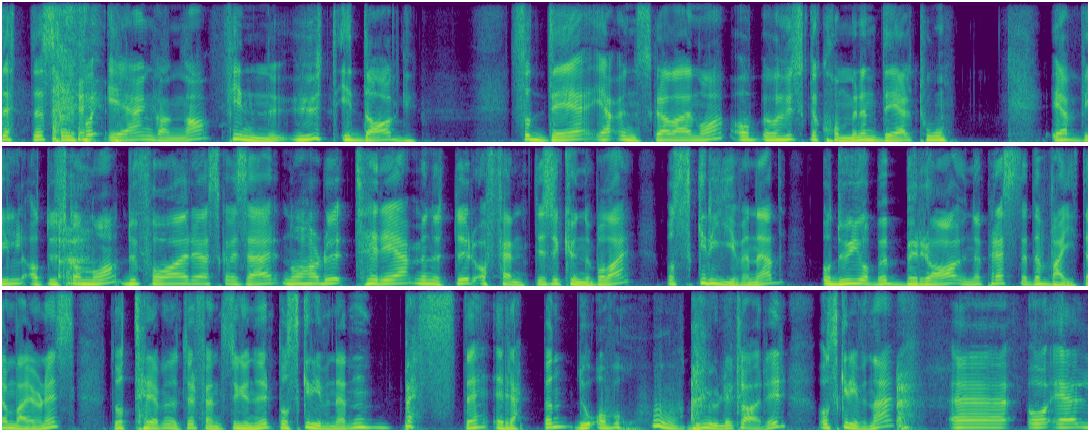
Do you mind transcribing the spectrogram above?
Dette skal vi for en gang av finne ut i dag. Så det jeg ønsker av deg nå, og og husk det kommer en del to. Jeg vil at du skal nå Du får, skal vi se her Nå har du 3 minutter og 50 sekunder på deg På å skrive ned Og du jobber bra under press Dette vet jeg om deg, Jonis. Du har 3 minutter og 50 sekunder på å skrive ned Den beste rappen du overhodet mulig klarer Å skrive ned Eh, Og jeg,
